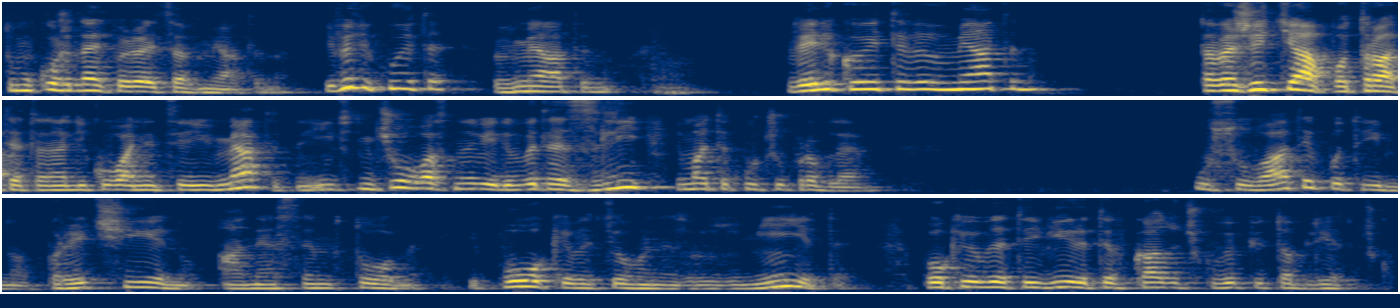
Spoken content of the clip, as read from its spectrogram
Тому кожен день появляється вмятина. І ви лікуєте вмятину. Ви лікуєте ви вмятину? Та ви життя потратите на лікування цієї вмятини, і нічого у вас не вийде. Ви будете злі і маєте кучу проблем. Усувати потрібно причину, а не симптоми. І поки ви цього не зрозумієте, поки ви будете вірити в казочку, вип'ю таблеточку,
